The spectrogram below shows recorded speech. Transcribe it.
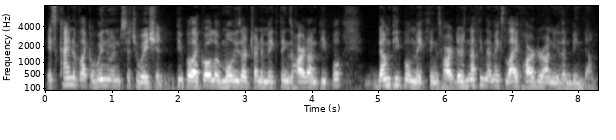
It's kind of like a win-win situation. People are like, oh look, mullahs are trying to make things hard on people. Dumb people make things hard. There's nothing that makes life harder on you than being dumb.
